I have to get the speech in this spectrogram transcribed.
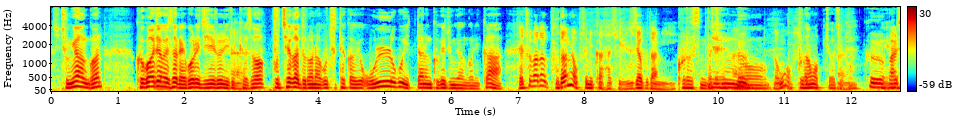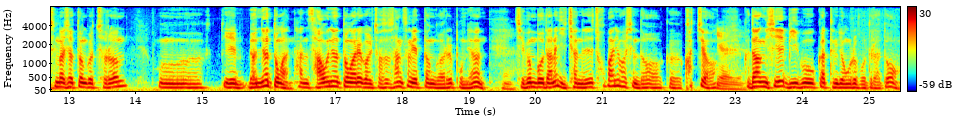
중요한 건 그 과정에서 레버리지를 일으켜서 네. 부채가 늘어나고 주택 가격이 오르고 있다는 그게 중요한 거니까 대출 받아 부담이 없으니까 사실 이자 부담이 그렇습니다. 네. 지금 뭐 그, 너무 부담 없죠 지금. 네. 그 네. 말씀하셨던 것처럼 어, 예, 몇 년 동안 한 4, 5년 동안에 걸쳐서 상승했던 거를 보면 예. 지금보다는 2000년대 초반이 훨씬 더 그 컸죠. 예, 예. 그 당시에 미국 같은 경우를 보더라도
